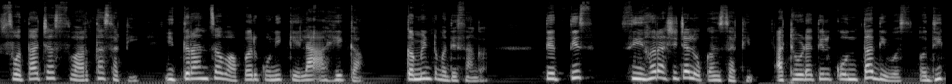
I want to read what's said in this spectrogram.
स्वतःच्या स्वार्थासाठी इतरांचा वापर कोणी केला आहे का? कमेंटमध्ये सांगा. तेहतीस सिंह राशीच्या लोकांसाठी आठवड्यातील कोणता दिवस अधिक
